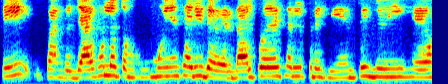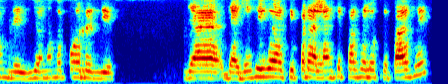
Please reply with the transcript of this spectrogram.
¿sí? Cuando ya se lo tomó muy en serio y de verdad él puede ser el presidente, yo dije, hombre, yo no me puedo rendir. Ya, ya yo sigo de aquí para adelante, pase lo que pase,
